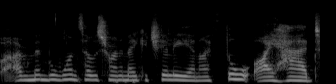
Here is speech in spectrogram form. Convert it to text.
I remember once I was trying to make a chili and I thought I had,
